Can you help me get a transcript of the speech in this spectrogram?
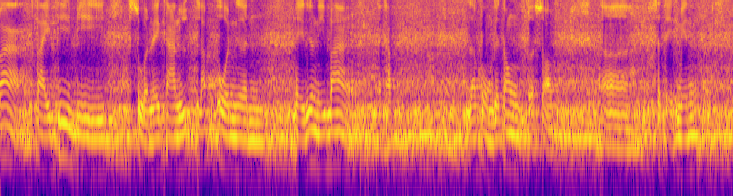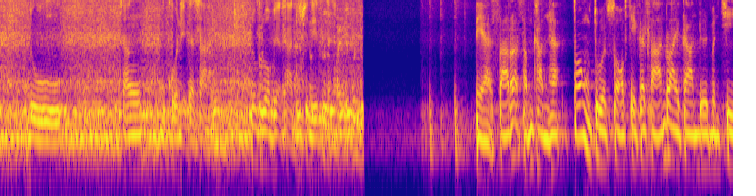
ว่าใครที่มีส่วนในการรับโอนเงินในเรื่องนี้บ้างนะครับ แล้วคงจะต้องตรวจสอบสเตทเมนต์ดูทั้งบุคคลเอกสาร รวบรวมพยานหลักฐานทุกชนิดนะครับเนี่ย สาระสำคัญฮะต้องตรวจสอบเอกสารรายการเดินบัญชี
